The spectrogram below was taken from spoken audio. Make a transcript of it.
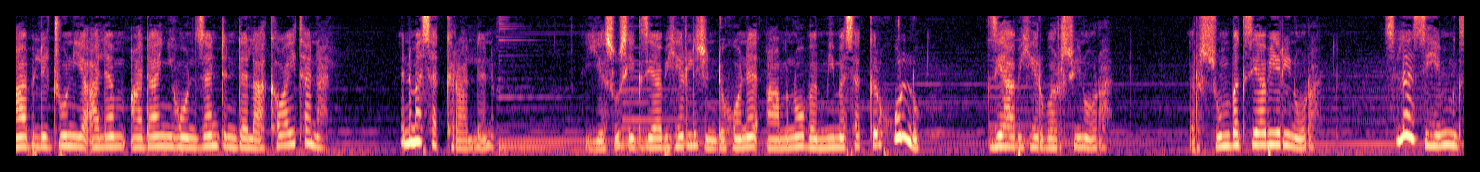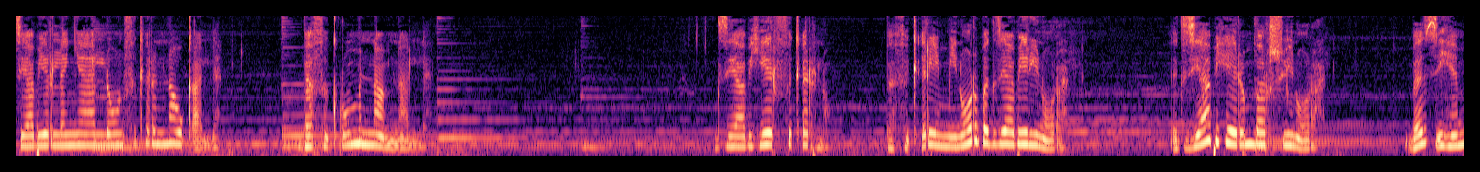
አብ ልጁን የዓለም አዳኝ ይሆን ዘንድ እንደላከው አይተናል እንመሰክራለንም። ኢየሱስ የእግዚአብሔር ልጅ እንደሆነ አምኖ በሚመሰክር ሁሉ እግዚአብሔር በእርሱ ይኖራል፣ እርሱም በእግዚአብሔር ይኖራል። ስለዚህም እግዚአብሔር ለእኛ ያለውን ፍቅር እናውቃለን፣ በፍቅሩም እናምናለን። እግዚአብሔር ፍቅር ነው። በፍቅር የሚኖር በእግዚአብሔር ይኖራል፣ እግዚአብሔርም በእርሱ ይኖራል። በዚህም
